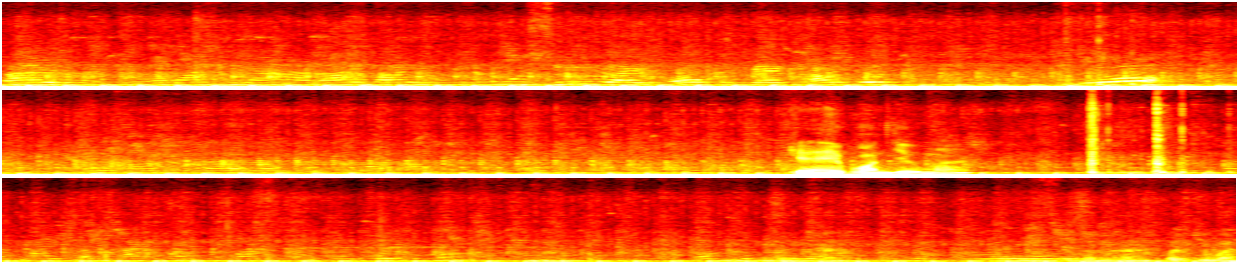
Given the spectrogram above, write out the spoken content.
ได้รางวัลที่ห้าได้ไปดูซื้อไอ้ของไปแจกเขาด้วยโอ้ แกให้พรเยอะมาก สำคัญปัจจุบัน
